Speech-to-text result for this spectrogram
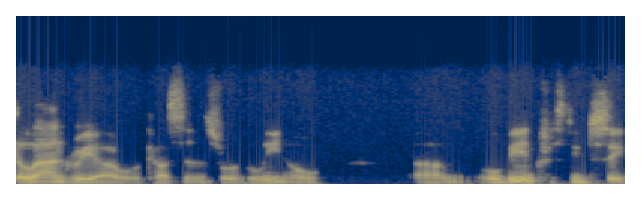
Dellandrea or Cousins or Veleno? Um, it will be interesting to see.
